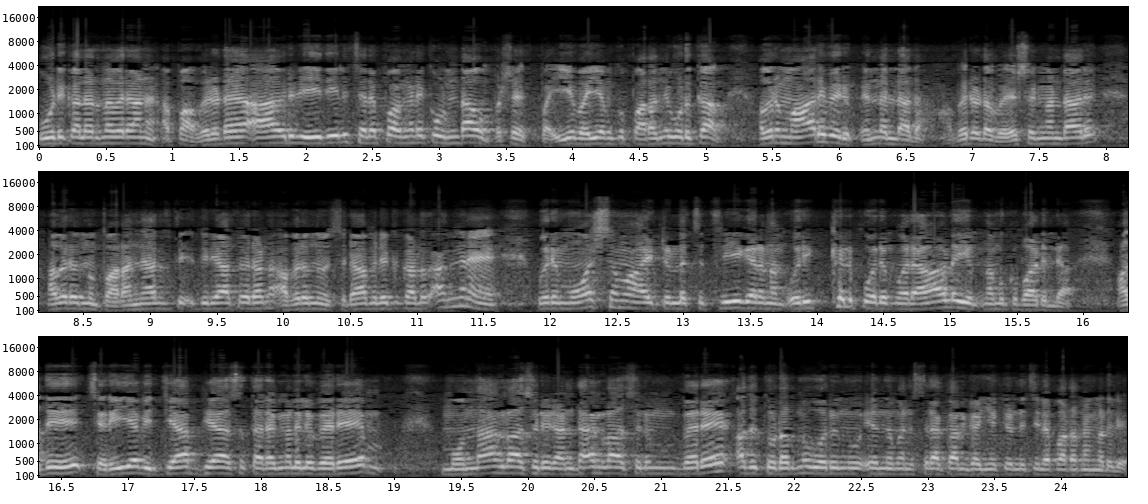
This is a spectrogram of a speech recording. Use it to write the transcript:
കൂടിക്കലർന്നവരാണ്. അപ്പൊ അവരുടെ ആ ഒരു രീതിയിൽ ചിലപ്പോൾ അങ്ങനെയൊക്കെ ഉണ്ടാവും. പക്ഷെ പയ്യെ പയ്യെ നമുക്ക് പറഞ്ഞു കൊടുക്കാം. അവർ മാറി വരും എന്നല്ലാതെ അവരുടെ വേഷം കണ്ടാൽ അവരൊന്നും പറഞ്ഞാൽ തിരിയാത്തവരാണ്. അവരൊന്നും ഇസ്ലാമിലേക്ക് കടന്നു അങ്ങനെ ഒരു മോശമായിട്ടുള്ള ചിത്രീകരണം ഒരിക്കൽ പോലും ഒരാളെയും നമുക്ക് പാടില്ല. അത് ചെറിയ വിദ്യാഭ്യാസ തലങ്ങളിൽ വരെ ഒന്നാം ക്ലാസ്സിലും രണ്ടാം ക്ലാസ്സിലും വരെ അത് തുടർന്നു പോരുന്നു എന്ന് മനസ്സിലാക്കാൻ കഴിഞ്ഞിട്ടുണ്ട് ചില പഠനങ്ങളിൽ.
